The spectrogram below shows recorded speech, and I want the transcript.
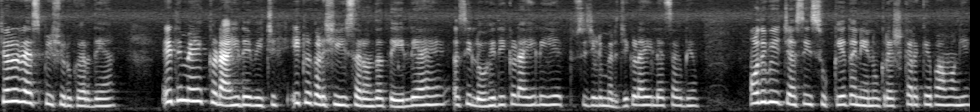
ਚਲੋ ਰੈਸਪੀ ਸ਼ੁਰੂ ਕਰਦੇ ਹਾਂ। ਇੱਥੇ ਮੈਂ ਕੜਾਹੀ ਦੇ ਵਿੱਚ ਇੱਕ ਕੜਛੀ ਸਰੋਂ ਦਾ ਤੇਲ ਲਿਆ ਹੈ। ਅਸੀਂ ਲੋਹੇ ਦੀ ਕੜਾਹੀ ਲਈ ਹੈ। ਤੁਸੀਂ ਜਿਹੜੀ ਮਰਜ਼ੀ ਕੜਾਹੀ ਲੈ ਸਕਦੇ ਹੋ। ਉਹਦੇ ਵਿੱਚ ਅਸੀਂ ਸੁੱਕੇ ਧਨੀਏ ਨੂੰ ਕ੍ਰਸ਼ ਕਰਕੇ ਪਾਵਾਂਗੇ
